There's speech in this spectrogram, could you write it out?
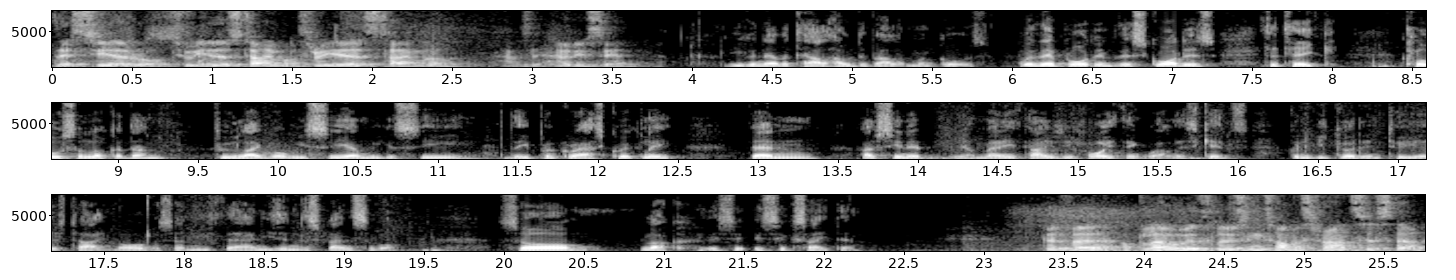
this year or two years' time or three years' time? Or how, it, how do you see it? You can never tell how development goes. When they're brought into the squad is to take a closer look at them. If we like what we see and we can see they progress quickly, then I've seen it you know, many times before. You think, well, this kid's going to be good in two years' time. All of a sudden, he's there and he's indispensable. So, look, it's, it's exciting. Bit of a, a blow with losing Tomas Francis, though.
